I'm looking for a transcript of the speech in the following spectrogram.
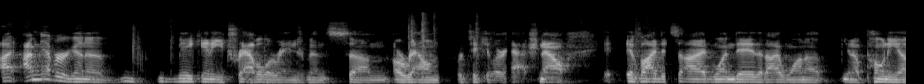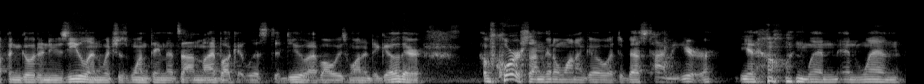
I, I'm never gonna make any travel arrangements um, around particular hatch. Now, if I decide one day that I want to, you know, pony up and go to New Zealand, which is one thing that's on my bucket list to do, I've always wanted to go there of course I'm going to want to go at the best time of year, you know, and when and when,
